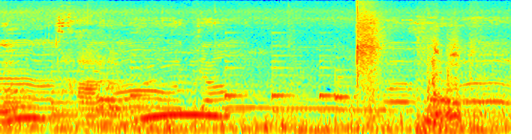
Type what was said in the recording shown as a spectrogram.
음 달아 음. 어?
